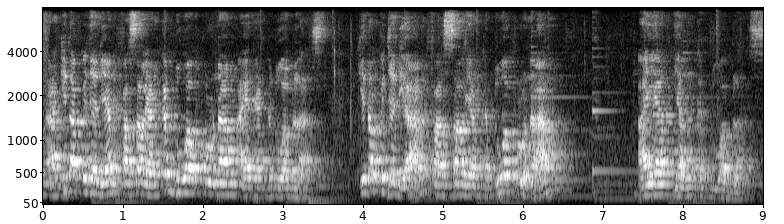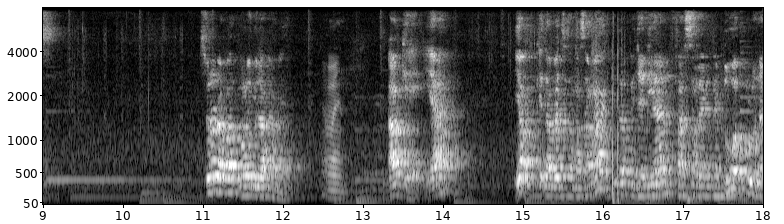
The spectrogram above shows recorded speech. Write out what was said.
uh, kitab Kejadian pasal yang ke-26 ayat yang ke-12. Kitab Kejadian pasal yang ke-26 ayat yang ke-12. Sudah dapat boleh bilang amin. Amin. Oke, ya. Yuk kita baca sama-sama kitab Kejadian pasal yang ke-26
